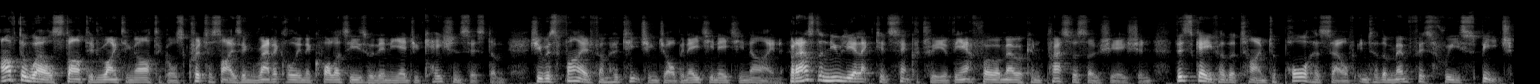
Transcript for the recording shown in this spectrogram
After Wells started writing articles criticizing radical inequalities within the education system, she was fired from her teaching job in 1889. But as the newly elected secretary of the Afro American Press Association, this gave her the time to pour herself into the Memphis Free Speech,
